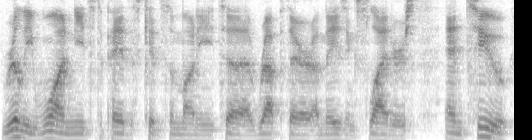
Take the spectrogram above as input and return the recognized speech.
really one needs to pay this kid some money to rep their amazing sliders, and two,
